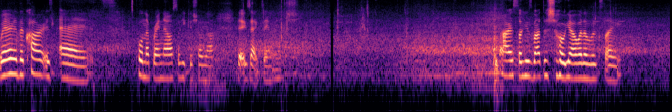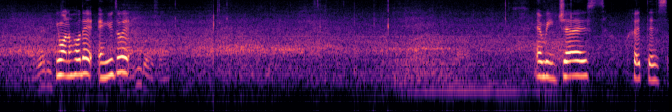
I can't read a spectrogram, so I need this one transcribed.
where the car is at. It's pulling up right now so he can show y'all the exact damage. Alright, so he's about to show y'all what it looks like. You want to hold it and you do it? You do it, Sean. And we just put this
